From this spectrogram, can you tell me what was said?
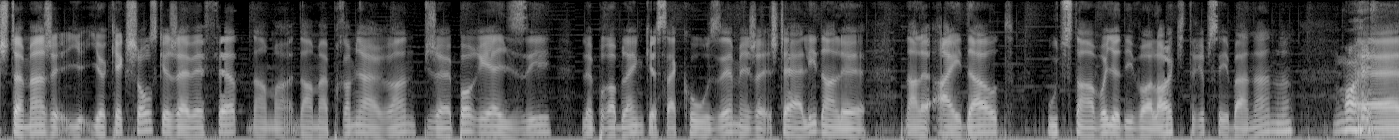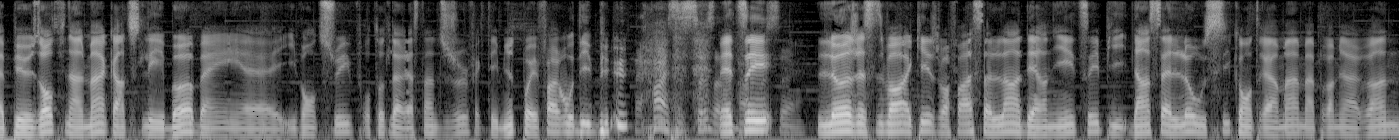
Justement, il y, a quelque chose que j'avais fait dans ma, dans ma première run, puis j'avais pas réalisé le problème que ça causait, mais j'étais allé dans le, dans le hideout où tu t'en vas, il y a des voleurs qui tripent ces bananes. Là. Ouais. Euh, puis eux autres, finalement, quand tu les bats, ben euh, ils vont te suivre pour tout le restant du jeu. Fait que t'es mieux de pas les faire au début. ouais, c'est ça. ça mais tu sais. Là, je me suis dit, bon, ok, je vais faire celle-là en dernier, tu sais. Puis dans celle-là aussi, contrairement à ma première run,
